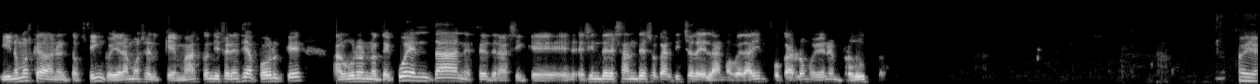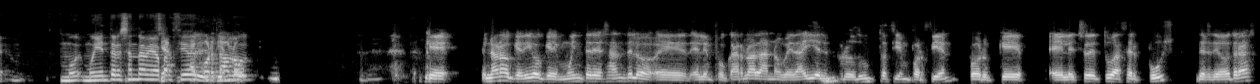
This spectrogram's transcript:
y no hemos quedado en el top 5 y éramos el que más con diferencia porque algunos no te cuentan, etcétera. Así que es interesante eso que has dicho de la novedad y enfocarlo muy bien en producto. Oye, muy, muy interesante me ha parecido el tiempo... Que no, no, que digo que es muy interesante lo, eh, el enfocarlo a la novedad y el producto 100%, porque el hecho de tú hacer push desde otras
